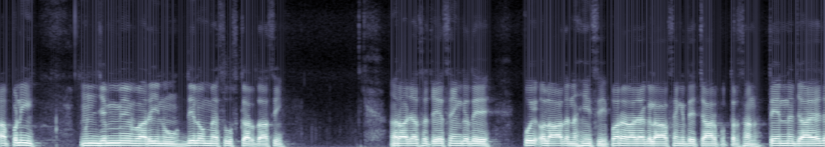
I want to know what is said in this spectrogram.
ਆਪਣੀ ਜ਼ਿੰਮੇਵਾਰੀ ਨੂੰ ਦਿਲੋਂ ਮਹਿਸੂਸ ਕਰਦਾ ਸੀ। ਰਾਜਾ ਸੁਚੇਤ ਸਿੰਘ ਦੇ ਕੋਈ ਔਲਾਦ ਨਹੀਂ ਸੀ, ਪਰ ਰਾਜਾ ਗੁਲਾਬ ਸਿੰਘ ਦੇ ਚਾਰ ਪੁੱਤਰ ਸਨ, ਤਿੰਨ ਜਾਇਜ਼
